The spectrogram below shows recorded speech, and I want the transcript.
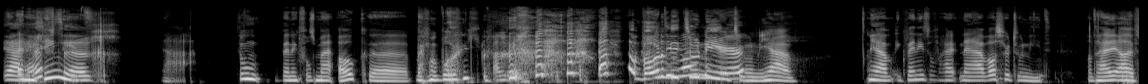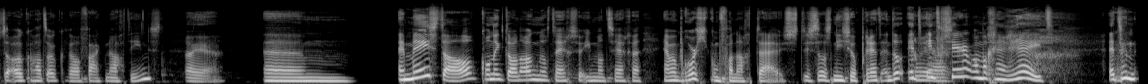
ja En die ging heftig. Ja, toen ben ik volgens mij ook eh, bij mijn broertje gaan liggen. Woonde die, toen woonde hier? Toen, ja. ja, ik weet niet of hij... Nee, hij was er toen niet. Want hij heeft ook, had ook wel vaak nachtdienst. Oh ja. Ehm, en meestal kon ik dan ook nog tegen zo iemand zeggen... Ja, mijn broertje komt vannacht thuis. Dus dat is niet zo prettig. En dat, het Oh ja. interesseerde me allemaal geen reet. En toen...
